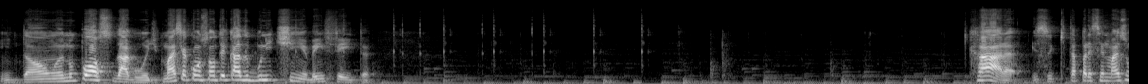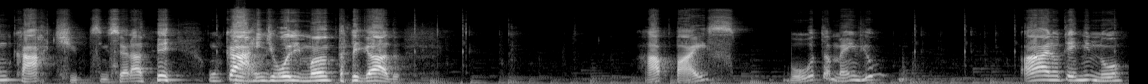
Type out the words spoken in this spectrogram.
Então eu não posso dar good. Mas que a construção tenha ficado bonitinha, bem feita. Cara, isso aqui tá parecendo mais um kart, sinceramente. Um carrinho de rolimã, tá ligado? Rapaz, boa também, viu? Ah, não terminou.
